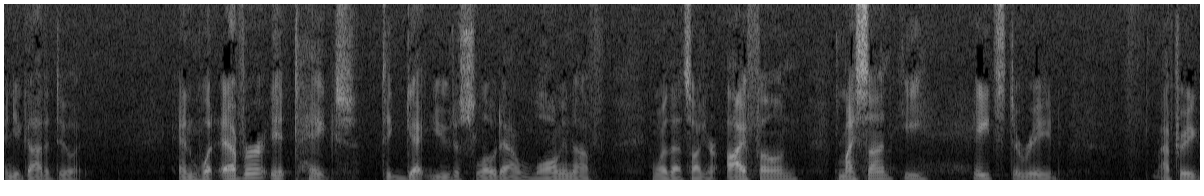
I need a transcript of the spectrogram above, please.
And you got to do it. And whatever it takes to get you to slow down long enough, and whether that's on your iPhone. For my son, he hates to read. After he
